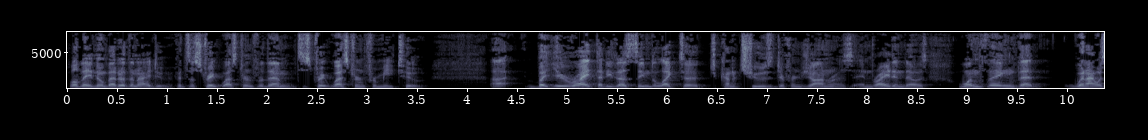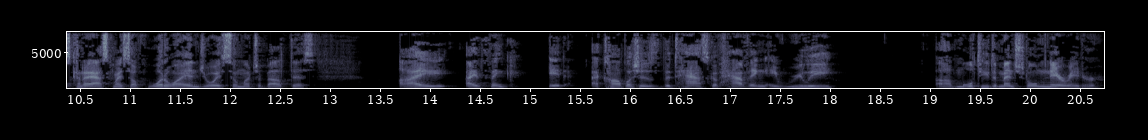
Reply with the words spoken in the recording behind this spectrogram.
Well, they know better than I do. If it's a straight Western for them, it's a straight Western for me, too. Uh, but you're right that he does seem to like to kind of choose different genres and write in those. One thing that when I was kind of asking myself, what do I enjoy so much about this? I I think it accomplishes the task of having a really a multi-dimensional narrator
